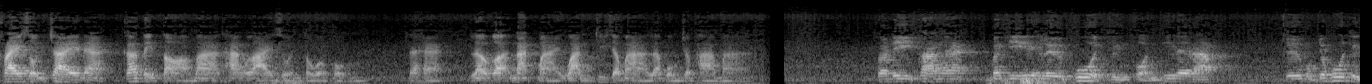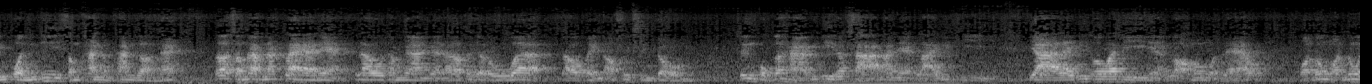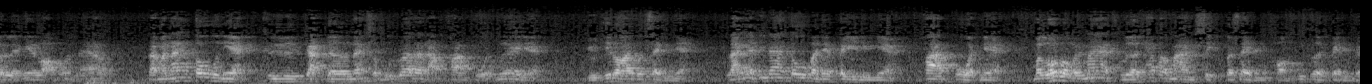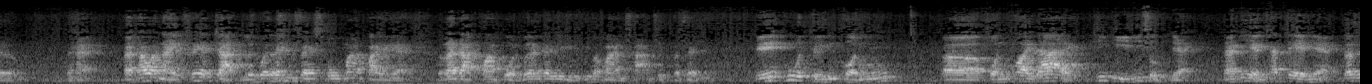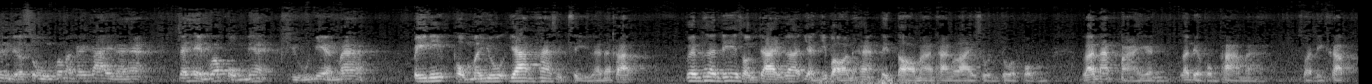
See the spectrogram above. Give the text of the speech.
ใครสนใจเนี่ยก็ติดต่อมาทางไลน์ส่วนตัวผมนะฮะ แล้วก็นัดหมายวันที่จะมาแล้วผมจะพามาสวัสดีอีกครั้งฮะเมื่อกี้ลืมพูดถึงผลที่ได้รับ คือผมจะพูดถึงผลที่สำคัญสำคัญก่อนนะ ก็สำหรับนักแปลเนี่ยเราทำงานกันแล้วเราก็จะรู้ว่าเราเป็นออฟฟิศซินโดรมซึ่งผมก็หาวิธีรักษามาเนี่ยหลายวิธี ยาอะไรที่เขาว่าดีเนี่ยลองมาหมดแล้วหมอนวดหมอนวดอะไรเงี้ยลองหมดแล้ว แต่มานั่งตู้เนี่ยคือจากเดิมนะสมมุติว่าระดับความปวดเมื่อยเนี่ยอยู่ที่ร้อยเปอร์เซ็นต์เนี่ย หลังจากที่นั่งตู้มาเนี่ยปีหนึงเนี่ยความปวดเนี่ยมันลดลงไปมากเหลือแค่ประมาณ 10%ของที่เคยเป็นเดิมนะฮะแต่ถ้าวันไหนเครียดจัดหรือว่าเล่น Facebook มากไปเนี่ยระดับความปวดเมื่อยก็จะอยู่ที่ประมาณ 30%ทีนี้พูดถึงผลผลพลอยได้ที่ดีที่สุดเนี่ยนะที่เห็นชัดเจนเนี่ยก็คือเดี๋ยวซูมเข้ามาใกล้ๆนะฮะจะเห็นว่าผมเนี่ยผิวเนียนมาก ปีนี้ผมอายุย่าง 54 แล้วนะครับ เพื่อนๆที่สนใจก็อย่างที่บอกนะฮะติดต่อมาทางไลน์ส่วนตัวผม แล้วนัดหมายกัน แล้วเดี๋ยวผมพามา สวัสดีครับ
